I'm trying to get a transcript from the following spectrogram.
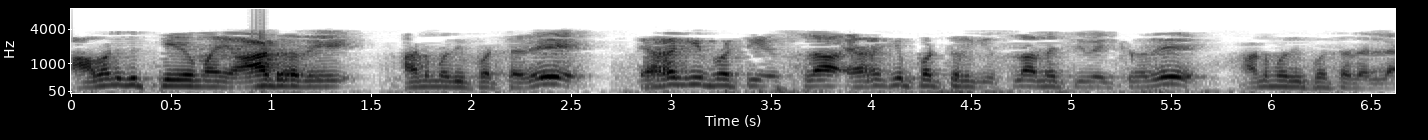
அவனுக்கு தேவை ஆடுறது அனுமதிப்பட்டது. இறக்கிப்பட்டு இஸ்லாம் இறக்கிப்பட்டிருக்கு இஸ்லாம் எத்தி வைக்கிறது அனுமதிப்பட்டதல்ல.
